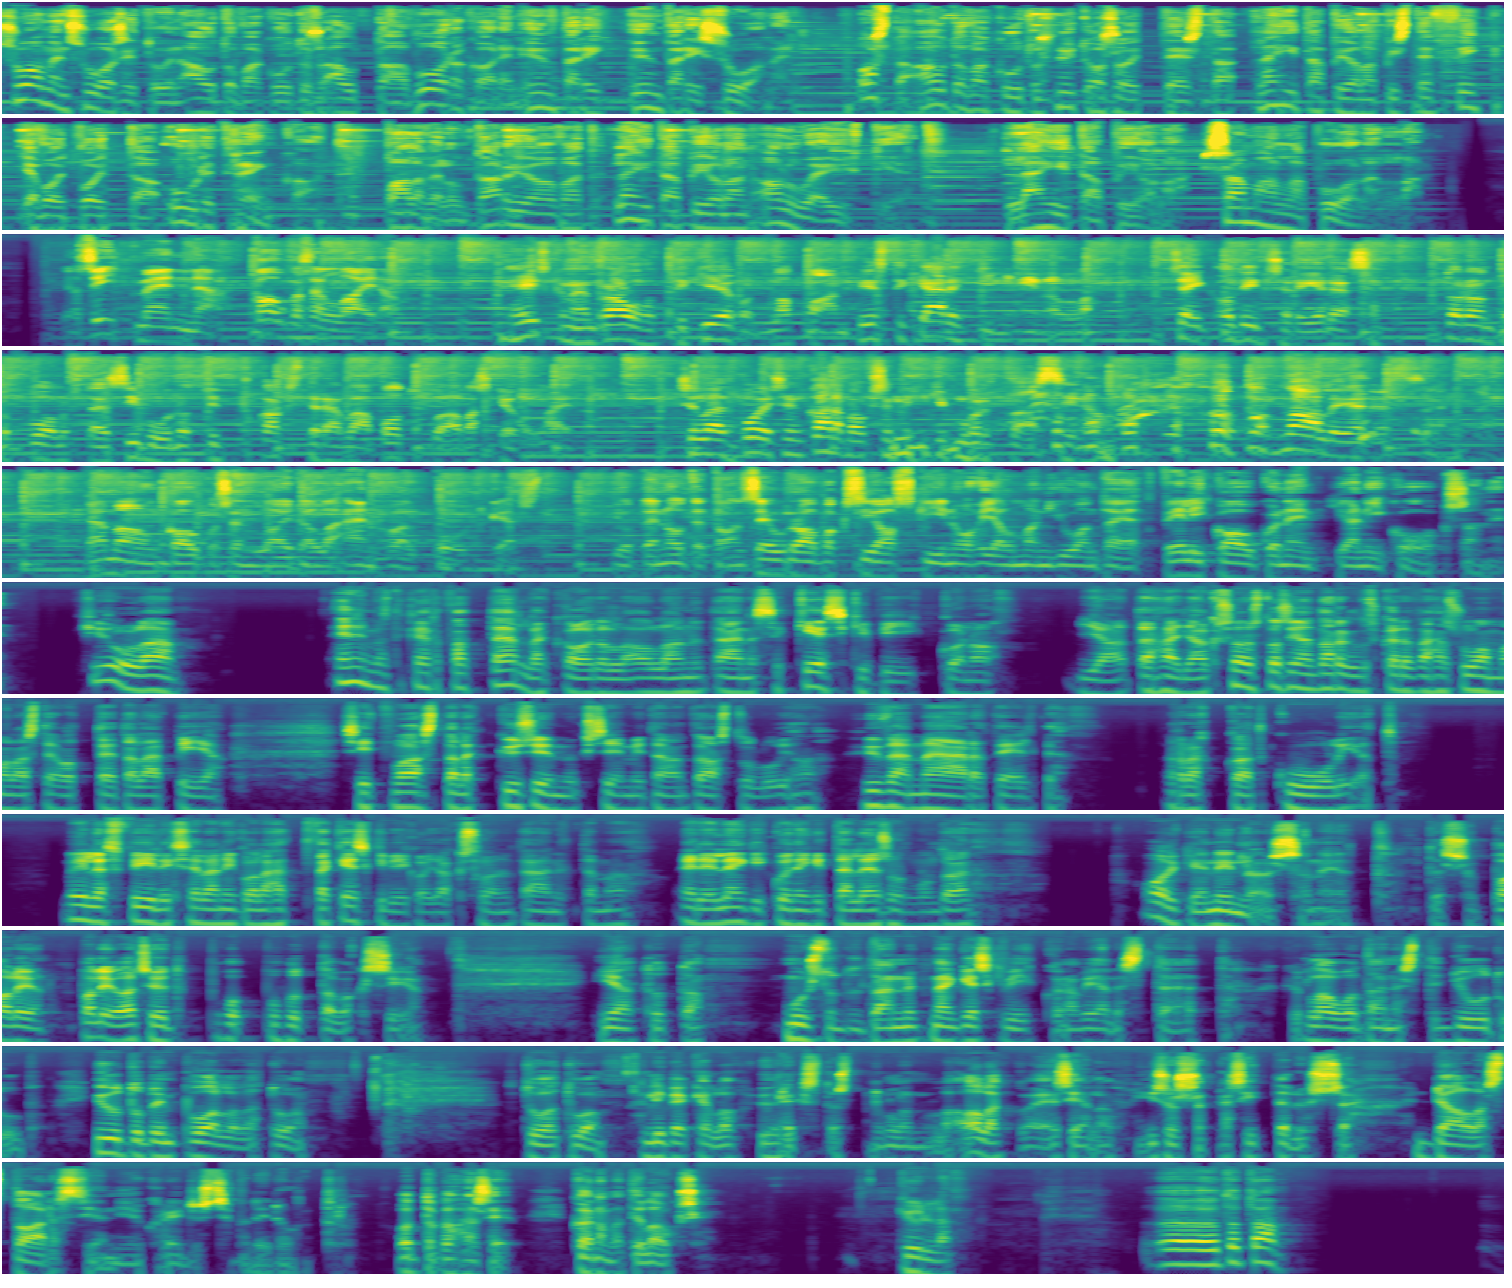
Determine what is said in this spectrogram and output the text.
Suomen suosituin autovakuutus auttaa vuorokauden ympäri, ympäri Suomen. Osta autovakuutus nyt osoitteesta lähitapiola.fi ja voit voittaa uudet renkaat. Palvelun tarjoavat LähiTapiolan alueyhtiöt. LähiTapiola. Samalla puolella. Ja sit mennään Kaukosen laidalle. Heiskanen rauhoitti kiekon lapaan, pisti kärkimiinalla. Jake Otitseri edessä Toronton puolustajan sivuun otti kaksi terävää potkua vaskiokon laitaan. Sillä että voi sen karvauksen niinkin murtaa siinä maali edessä. Tämä on Kaukosen laidalla NHL Podcast, joten otetaan seuraavaksi Askiin ohjelman juontajat Veli Kaukonen ja Niko Oksanen. Kyllä. Ensimmäistä kertaa tällä kaudella ollaan nyt äänessä keskiviikkona, ja tähän jaksoon olisi tosiaan tarkoitus käydä vähän suomalaisten otteita läpi ja sitten vastailla kysymyksiin, mitä on taas tullut ihan hyvä määrä teiltä, rakkaat kuulijat. Milles fiiliksellä niin lähdet tätä keskiviikon jaksoa nyt äänittämään? Edelleenkin kuitenkin tälleen sunnuntaina. Oikein innoissani, että tässä on paljon, paljon asioita puhuttavaksi ja, ja tota, muistutetaan nyt näin keskiviikkona vielä sitä, että lauantaina sitten YouTube, YouTuben puolella tuo, tuo, tuo live kello 19.00 alkaa ja siellä on isossa käsittelyssä Dallas Stars ja New York Rangersin välinen ottelu. Ottakahan se kanavatilauksen. Kyllä. Öö, tota,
